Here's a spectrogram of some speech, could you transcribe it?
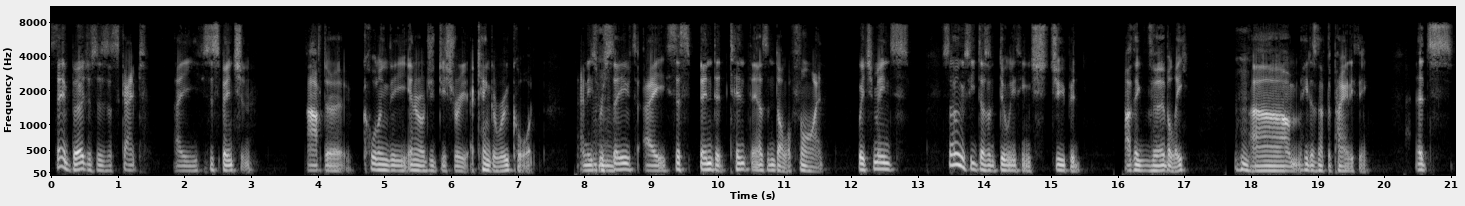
Sam Burgess has escaped a suspension after calling the NRL judiciary a kangaroo court, and he's Mhm. received a suspended ten thousand dollar fine, which means so long as he doesn't do anything stupid, I think verbally, Mhm. um, he doesn't have to pay anything. It's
